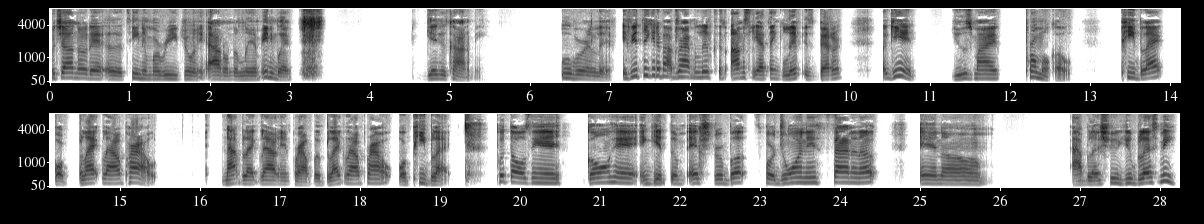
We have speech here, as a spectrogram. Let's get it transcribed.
But y'all know that uh, Teena Marie joint out on the limb. Anyway, gig economy. Uber and Lyft. If you're thinking about driving Lyft, because honestly, I think Lyft is better. Again, use my promo code P Black or Black Loud Proud. Not Black Loud and Proud, but Black Loud Proud or P Black. Put those in. Go ahead and get them extra bucks for joining, signing up. And um, I bless you, you bless me.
